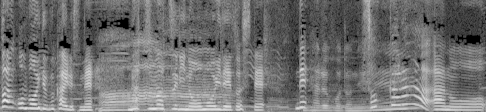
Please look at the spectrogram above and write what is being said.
番思い出深いですね夏祭りの思い出として。でなるほどねそっから、あの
